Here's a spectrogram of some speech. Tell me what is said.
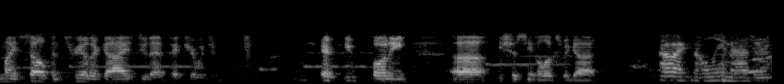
myself and three other guys do that picture, which is very funny. Uh, you should have seen the looks we got. Oh, I can only imagine.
